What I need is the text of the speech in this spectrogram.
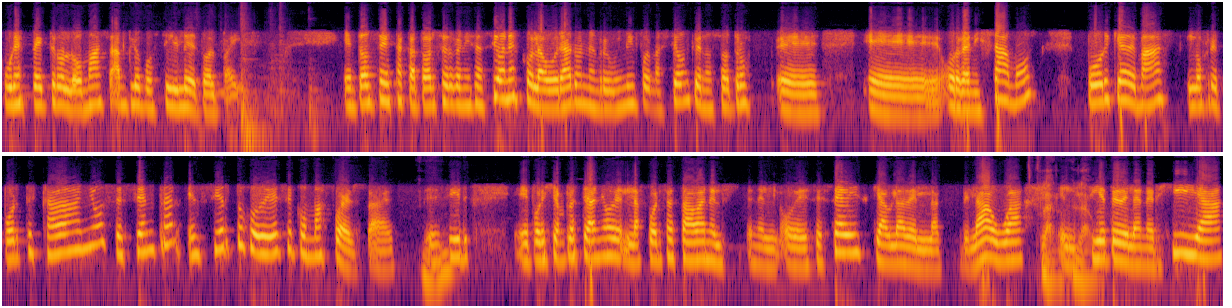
un espectro lo más amplio posible de todo el país. Entonces, estas 14 organizaciones colaboraron en reunir la información que nosotros eh, eh, organizamos, porque además los reportes cada año se centran en ciertos ODS con más fuerza. Es, decir, eh, por ejemplo, este año la fuerza estaba en el, en el ODS 6, que habla del, del agua, el 7 de la energía,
